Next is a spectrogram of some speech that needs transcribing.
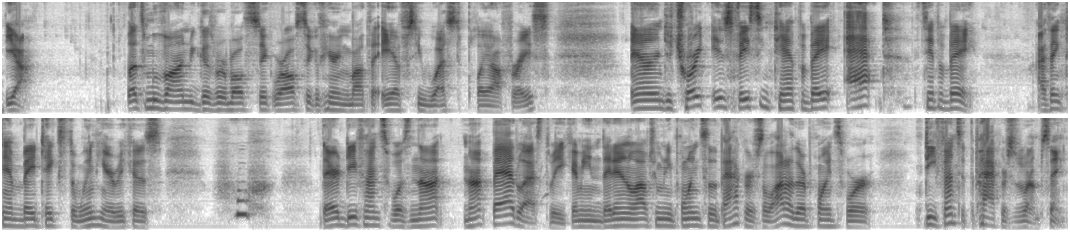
yeah, let's move on because we're both sick. We're all sick of hearing about the AFC West playoff race, and Detroit is facing Tampa Bay at Tampa Bay. I think Tampa Bay takes the win here because. Whew, their defense was not not bad last week. I mean, they didn't allow too many points to the Packers. A lot of their points were defensive. The Packers is what I'm saying.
